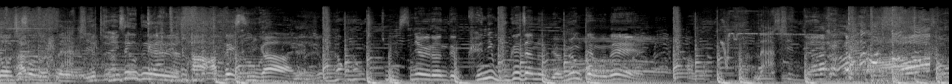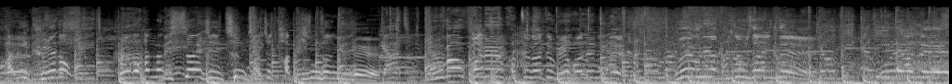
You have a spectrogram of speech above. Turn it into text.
어쩔 수 없어요. 이제 동생들 다 앞에 있으니까 좀 형, 형식 좀 했어. 그냥 이러는데 괜히 무게자는 몇 명 때문에 아니, 그래도, 그래도 한 명 있어야지. 팀 전체 다 비중성인데. 뭐가 화내는 갑자기 나한테 왜 화내는데 왜 우리가 비정상인데 우리한테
